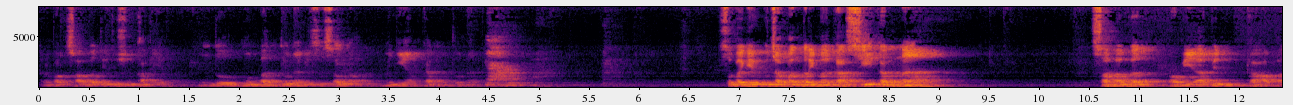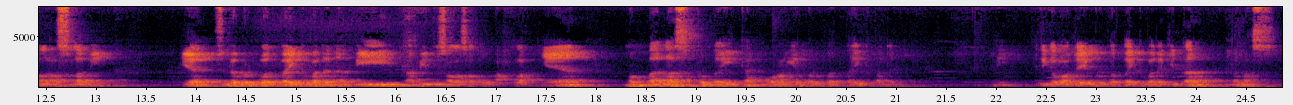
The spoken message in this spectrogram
Para sahabat itu suka ya untuk membantu Nabi Sallallahu menyiapkan untuk Nabi. Sebagai ucapan terima kasih karena sahabat Rabi'ah bin Ka'ab al-Aslami ya sudah berbuat baik kepada Nabi. Nabi itu salah satu akhlaknya membalas kebaikan orang yang berbuat baik kepadanya. Ini, jadi kalau ada yang berbuat baik kepada kita, balas.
